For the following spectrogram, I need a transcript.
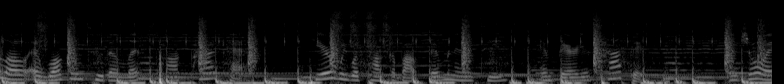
Hello, and welcome to the Let's Talk podcast. Here we will talk about femininity and various topics. Enjoy.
